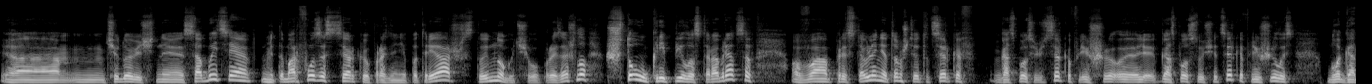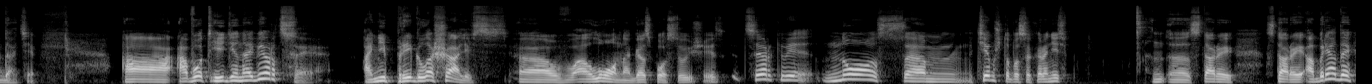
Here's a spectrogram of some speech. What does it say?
Э, чудовищные события, метаморфозы с церковью, упразднение патриаршества и много чего произошло, что укрепило старобрядцев в представлении о том, что эта церковь, господствующая церковь, лишила, э, господствующая церковь лишилась благодати. А, а вот единоверцы, они приглашались э, в лона господствующей церкви, но с тем, чтобы сохранить Э, старые, старые обряды,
